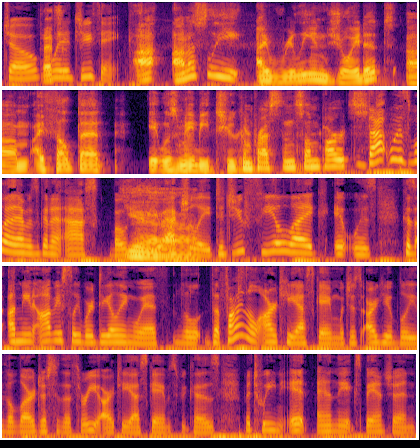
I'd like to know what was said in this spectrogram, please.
Joe That's- what did you think? Uh, honestly, I really enjoyed it. Um, I felt that it was maybe too compressed in some parts. That was what I was going to ask both of you. Actually, did you feel like it was because I mean, obviously, we're dealing with the the final RTS game, which is arguably the largest of the three RTS games because between it and the expansion,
